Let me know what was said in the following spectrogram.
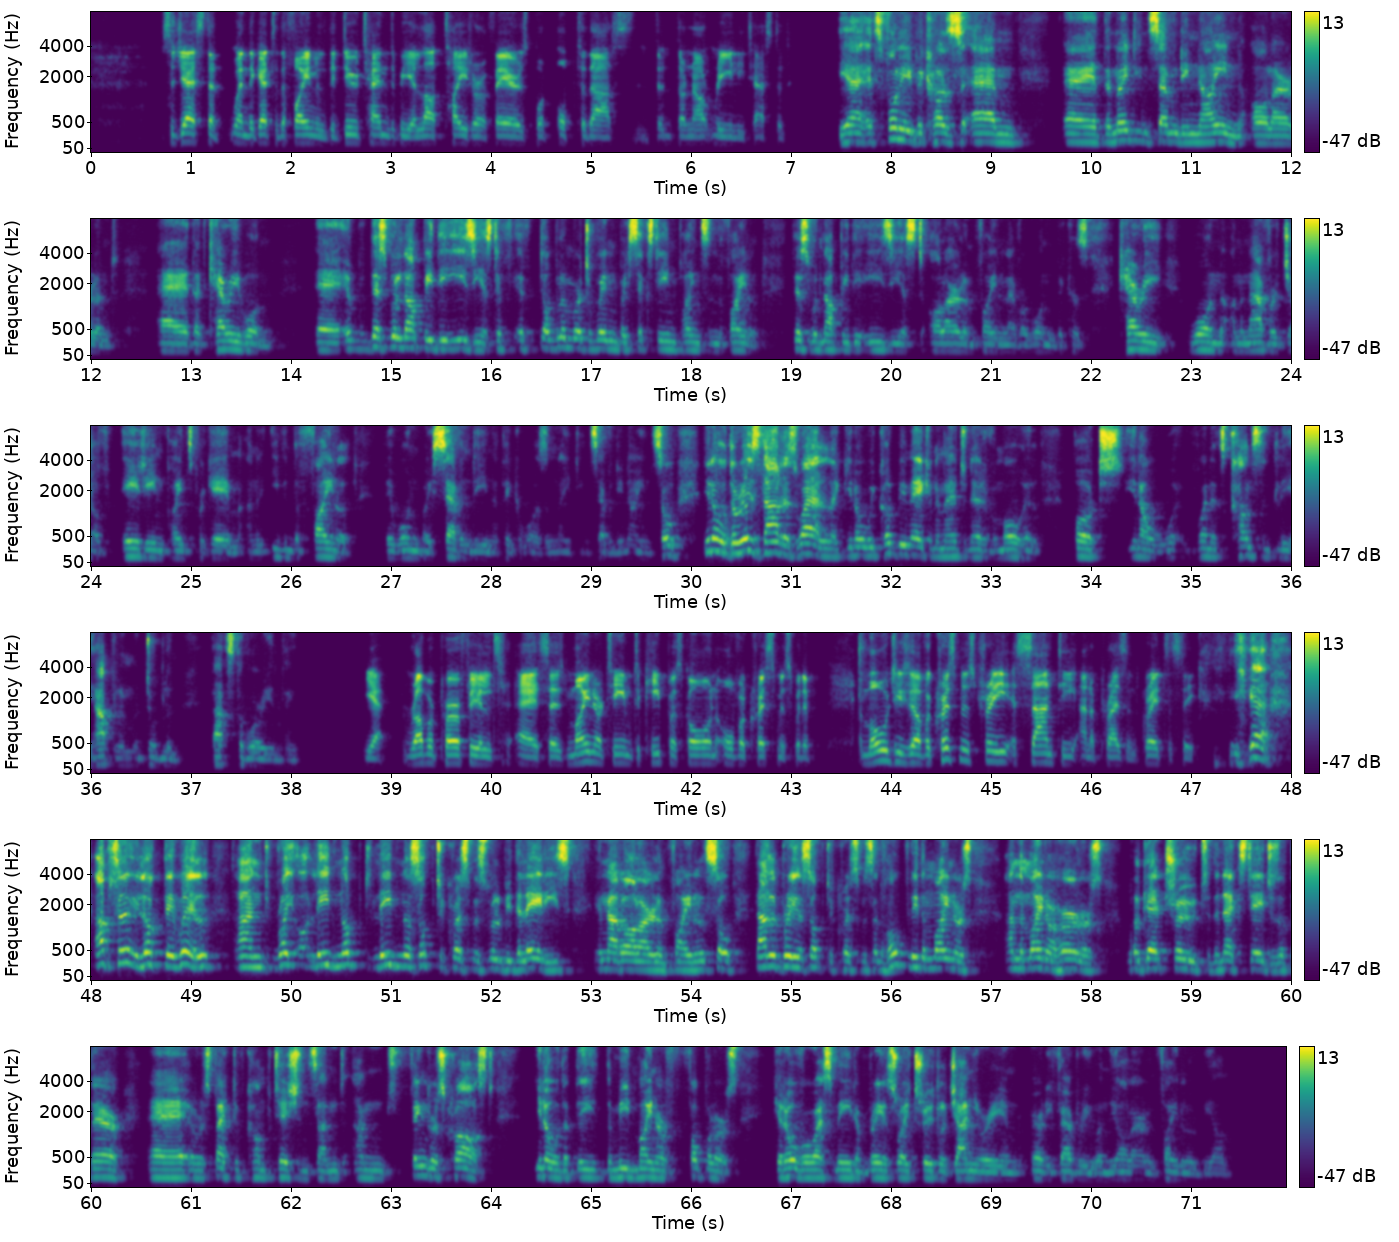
suggests that when they get to the final, they do tend to be a lot tighter affairs, but up to that, they're not really tested. Yeah, it's funny because um, uh, the 1979 All Ireland uh, that Kerry won. Uh, it, this will not be the easiest. If, if Dublin were to win by 16 points in the final, this would not be the easiest All Ireland final ever won because Kerry won on an average of 18 points per game, and even the final they won by 17, I think it was in 1979. So, you know, there is that as well. Like, you know, we could be making a mountain out of a molehill, but, you know, w- when it's constantly happening with Dublin, that's the worrying thing. Yeah, Robert Perfield uh, says minor team to keep us going over Christmas with a, emojis of a Christmas tree, a Santi, and a present. Great to see. Yeah, absolutely. Look, they will, and right leading up, leading us up to Christmas will be the ladies in that All Ireland final. So that'll bring us up to Christmas, and hopefully the minors and the minor hurlers will get through to the next stages of their uh, respective competitions. And and fingers crossed, you know that the the Meath minor footballers get over Westmeath and bring us right through till January and early February when the All Ireland final will be on.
